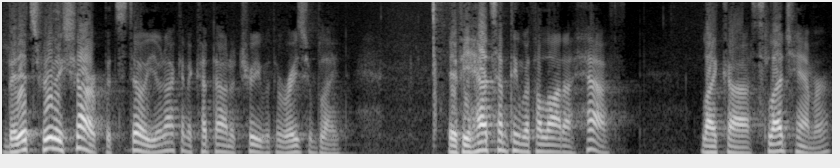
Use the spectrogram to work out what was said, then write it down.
But it's really sharp, but still, you're not going to cut down a tree with a razor blade. If you had something with a lot of heft, like a sledgehammer,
